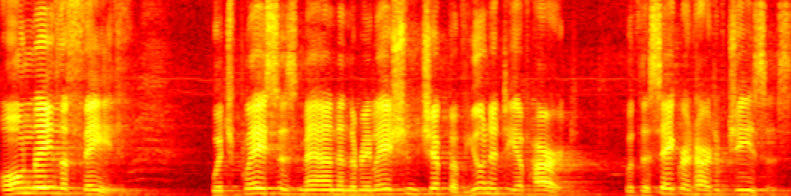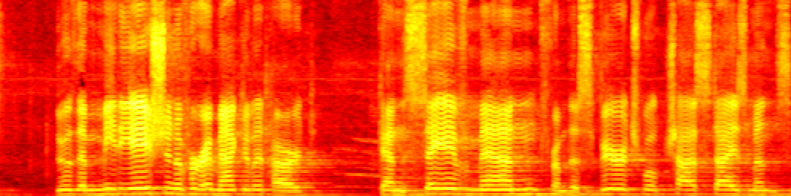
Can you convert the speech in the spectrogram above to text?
only the faith which places man in the relationship of unity of heart with the Sacred Heart of Jesus through the mediation of her Immaculate Heart can save man from the spiritual chastisements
